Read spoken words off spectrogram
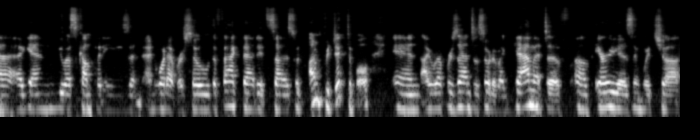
uh again, US companies and, and whatever. So the fact that it's uh, sort of unpredictable and I represent a sort of a gamut of, of areas in which uh,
